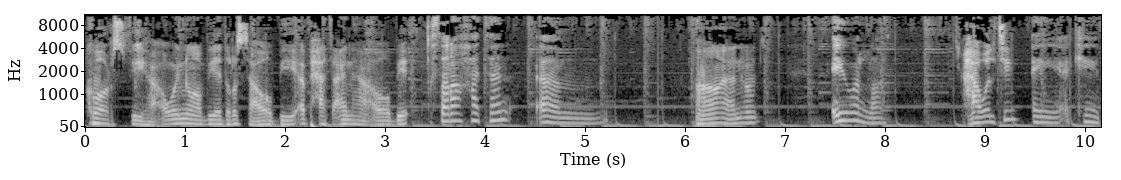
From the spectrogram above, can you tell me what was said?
كورس فيها أو إنه أبي أدرسها أو أبي أبحث عنها أو أبي صراحة أم... آه يعني إي والله حاولتي؟ إي أكيد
